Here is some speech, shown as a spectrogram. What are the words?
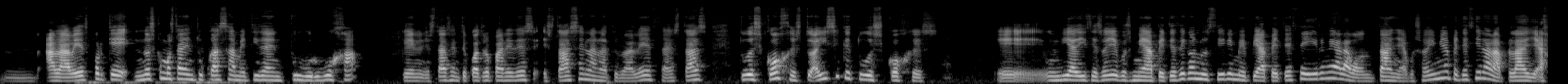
mm, a la vez porque no es como estar en tu casa metida en tu burbuja, que estás entre cuatro paredes, estás en la naturaleza, estás, tú escoges, tú, ahí sí que tú escoges. Eh, un día dices, oye, pues me apetece conducir y me apetece irme a la montaña, pues hoy me apetece ir a la playa.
